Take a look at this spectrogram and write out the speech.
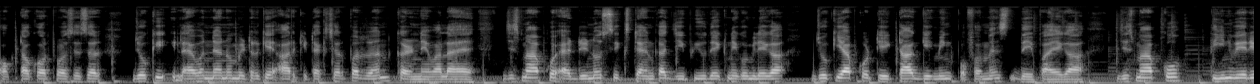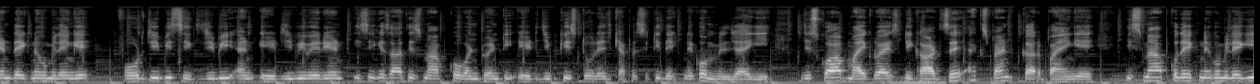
ऑक्टाकोर प्रोसेसर जो कि 11 नैनोमीटर के आर्किटेक्चर पर रन करने वाला है, जिसमें आपको एड्रीनो 610 का जीपीयू देखने को मिलेगा, जो कि आपको ठीक ठाक गेमिंग परफॉर्मेंस दे पाएगा, जिसमें आपको तीन वेरिएंट देखने को मिलेंगे four G B six G B and eight G B variant इसी के साथ इसमें आपको one twenty eight G B की स्टोरेज कैपेसिटी देखने को मिल जाएगी, जिसको आप माइक्रो एस डी कार्ड से एक्सपेंड कर पाएँगे। इसमें आपको देखने को मिलेगी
